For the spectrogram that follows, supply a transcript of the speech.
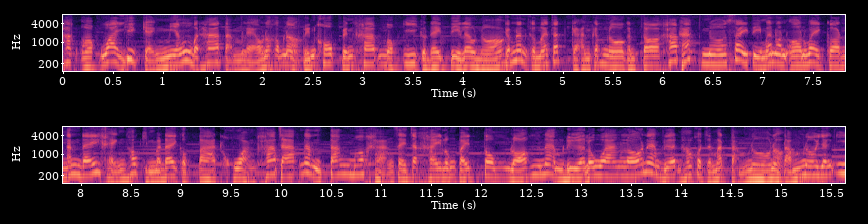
พักออกไว้ที่แกงเมียงบะท่าตำแล้วเนาะครับเนาะเป็นครบเป็นคาบหมอกอีก็ได้ตีแล้วเนาะกำนั่นก็มาจัดการกับนอกันต่อครับฮักนอใส่ตีมันอ่อนๆไว้ก่อนอันใดแข็งเข้ากินมาได้ก็ปาดขวางครับ จากนั้นตั้งหม้อขางใส่จะไคร้ลงไปต้มล้อคือน้ำเดือดระหวางล้อน้ำเดือดเขาก็จะมาตำนอเนาะตำนอยังอี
